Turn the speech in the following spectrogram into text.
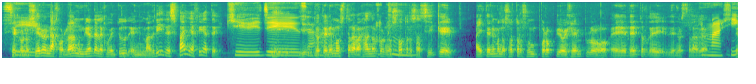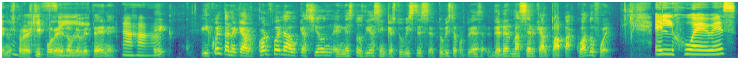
Se Sí. conocieron en la Jornada Mundial de la Juventud en Madrid, España, fíjate. Qué Y, y belleza. lo tenemos trabajando con nosotros, así que ahí tenemos nosotros un propio ejemplo eh, dentro de, de nuestra, de nuestro equipo de sí. EWTN. Ajá. Eh, y cuéntame, Caro, ¿cuál fue la ocasión en estos días en que estuviste, tuviste oportunidad de ver más cerca al Papa? ¿Cuándo fue? El jueves,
